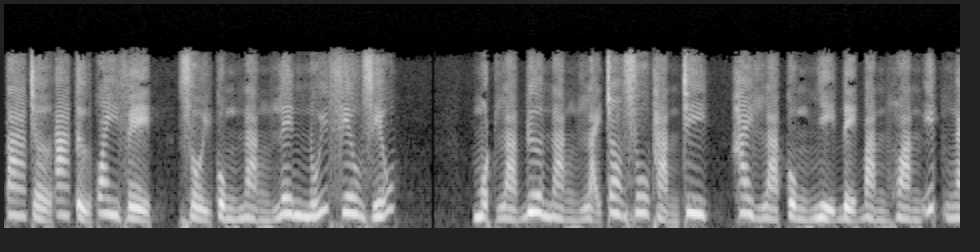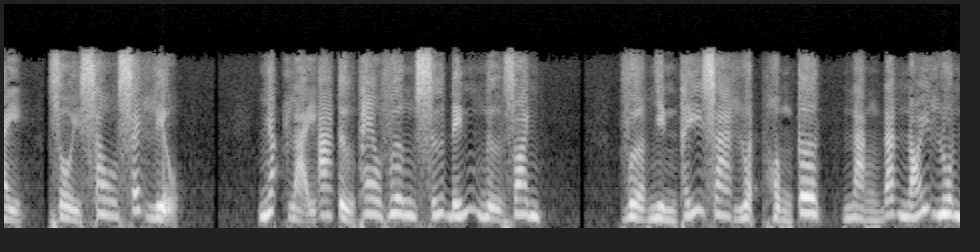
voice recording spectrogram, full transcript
Ta chờ A tử quay về, rồi cùng nàng lên núi phiêu diếu. Một là đưa nàng lại cho du thản chi, hai là cùng nhị để bàn hoàn ít ngày, rồi sau xét liệu. Nhắc lại A tử theo vương sứ đến ngự doanh. Vừa nhìn thấy ra luật hồng cơ, nàng đã nói luôn.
